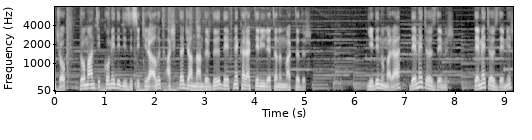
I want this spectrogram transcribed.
çok, romantik komedi dizisi Kiralık Aşk'ta canlandırdığı Defne karakteriyle tanınmaktadır. 7 numara, Demet Özdemir. Demet Özdemir,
